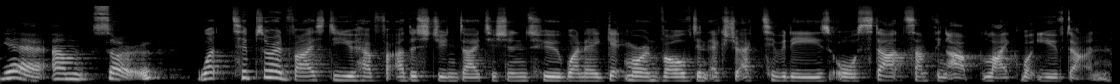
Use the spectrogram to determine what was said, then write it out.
Yeah. Um, so what tips or advice do you have for other student dietitians who want to get more involved in extra activities or start something up like what you've done?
